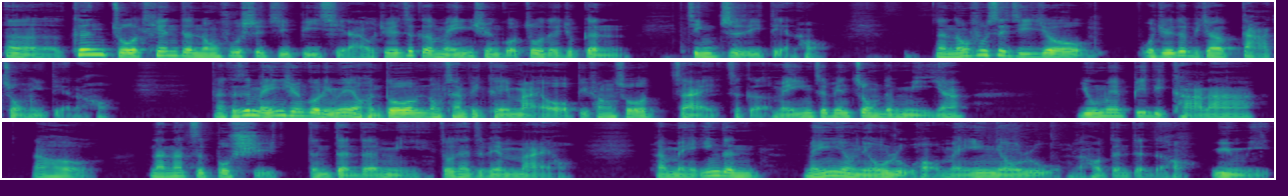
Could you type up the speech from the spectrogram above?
呃，跟昨天的农夫市集比起来，我觉得这个美英选果做的就更精致一点吼。那农夫市集就我觉得比较大众一点，然后那可是美英选果里面有很多农产品可以买哦，比方说在这个美英这边种的米呀、啊，优美比利卡啦，然后那那兹波许等等的米都在这边卖哦。那美英的美英有牛乳哈，美英牛乳，然后等等的哈，玉米，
